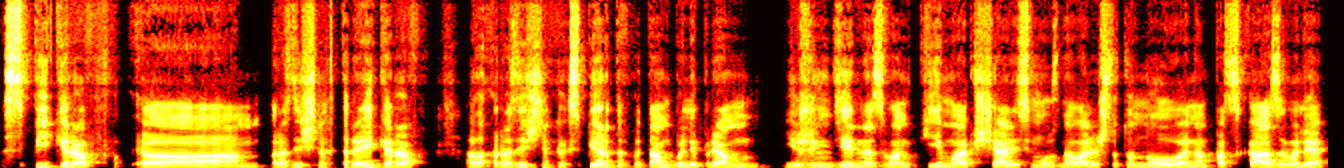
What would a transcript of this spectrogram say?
спикеров, э, различных трекеров, э, различных экспертов, и там были прям еженедельно звонки, мы общались, мы узнавали что-то новое, нам подсказывали,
